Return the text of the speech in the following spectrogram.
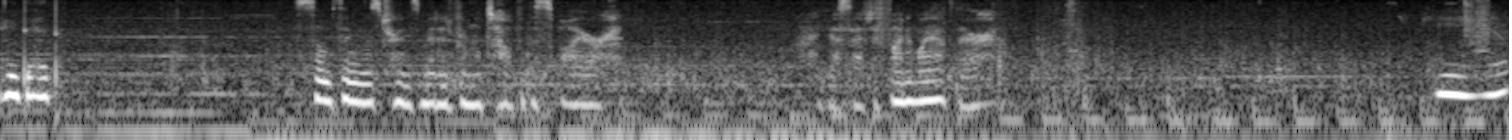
He did. Something was transmitted from the top of the spire. I guess I have to find a way up there. Yep.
